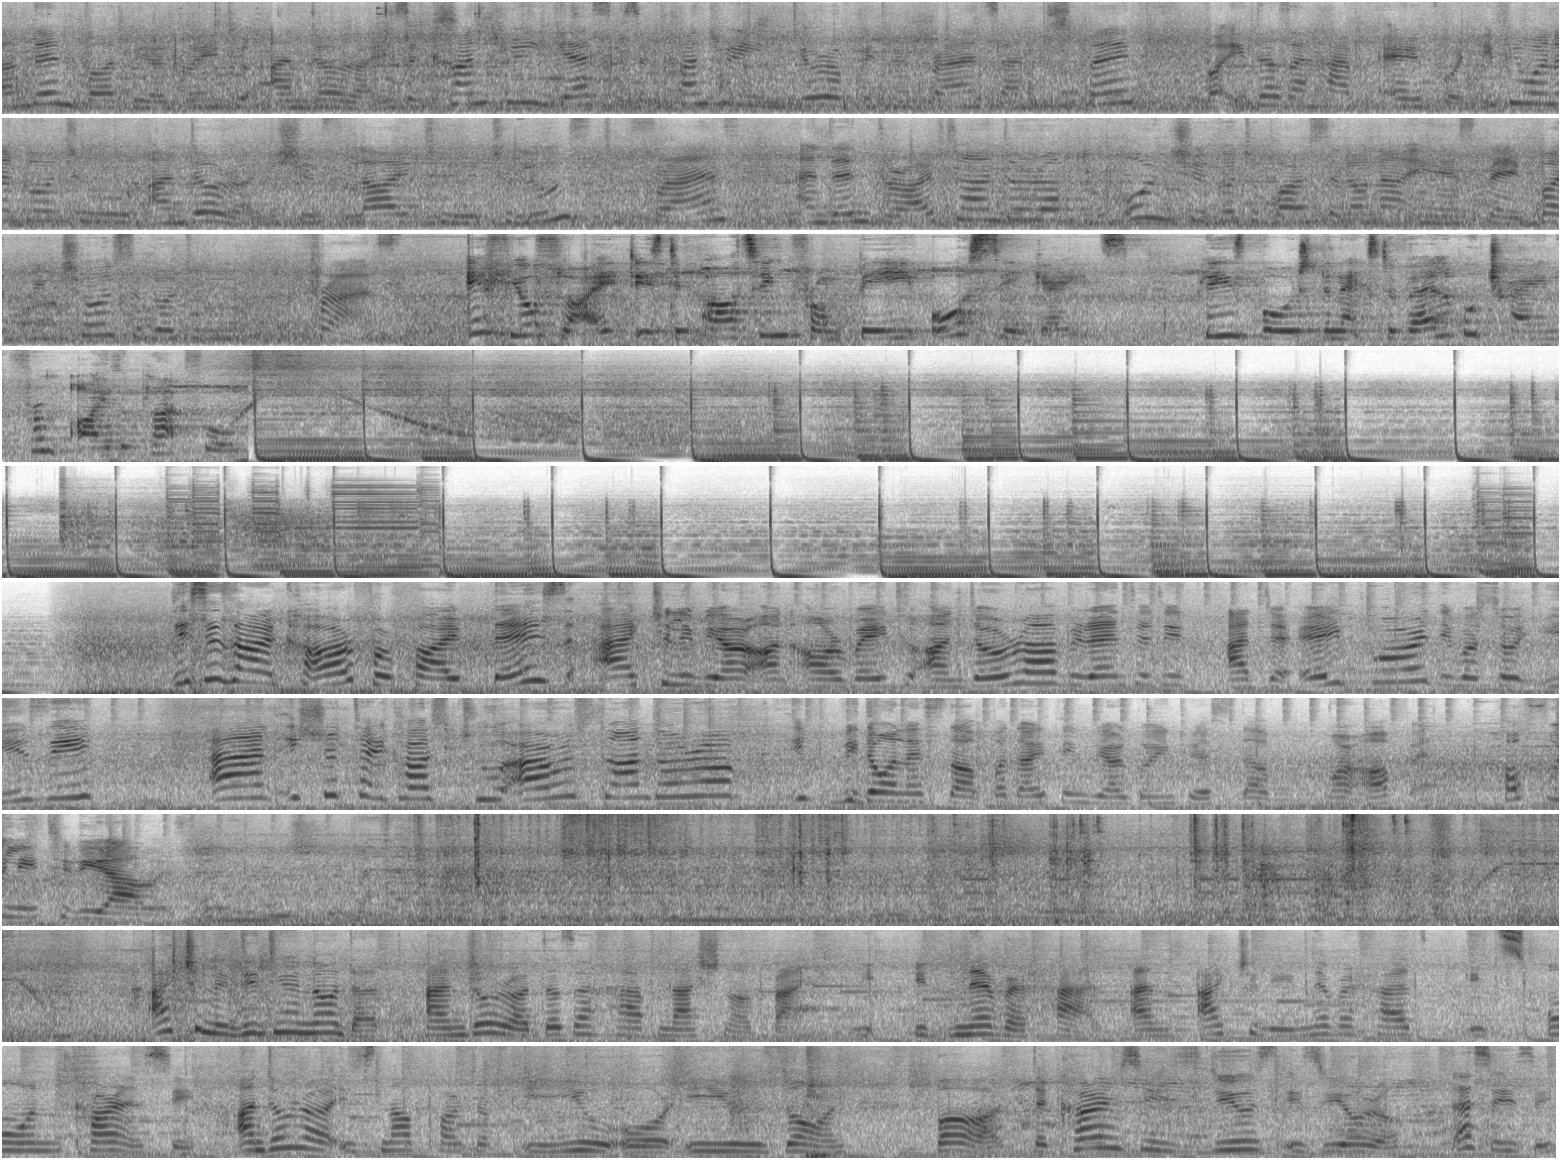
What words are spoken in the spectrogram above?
London, but we are going to Andorra. It's a country, yes, it's a country in Europe between France and Spain, but it doesn't have airport. If you want to go to Andorra, you should fly to Toulouse, to France, and then drive to Andorra, or you should go to Barcelona in Spain. But we chose to go to France. If your flight is departing from B or C gates, please board the next available train from either platform. Car for five days. Actually, we are on our way to Andorra. We rented it at the airport. It was so easy. And it should take us two hours to Andorra if we don't stop. But I think we are going to stop more often. Hopefully three hours. Actually, did you know that Andorra doesn't have national bank? It never had, and actually never had its own currency. Andorra is not part of EU or EU zone, but the currency is used is euro. That's easy.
